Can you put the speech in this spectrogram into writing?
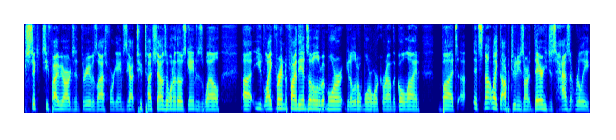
65 yards in three of his last four games. He's got two touchdowns in one of those games as well. Uh, you'd like for him to find the end zone a little bit more, get a little more work around the goal line, but uh, it's not like the opportunities aren't there. He just hasn't really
